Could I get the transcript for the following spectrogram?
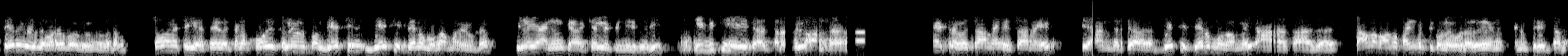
தேர்வு எழுத வருபவர்களிடம் சோதனை செய்ய செய்வதற்கான போதிய தொழில்நுட்பம் தேசிய தேசிய தேர்வு முகாமையிடம் இல்லையா எனவும் கேள்வி நீதிபதி சிபிசி தரப்பில் அந்த விசாரணை விசாரணையை அந்த தேசிய தேர்வு முகமை சாதகமாக பயன்படுத்திக் கொள்ள உள்ளது என எனும் தெரிவித்தார்.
